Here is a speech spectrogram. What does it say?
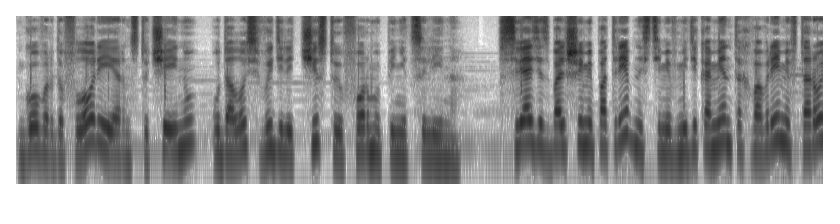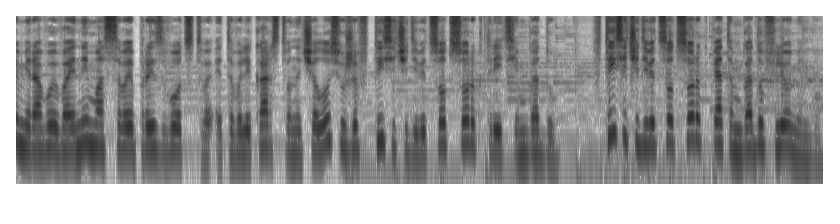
Говарду Флори и Эрнсту Чейну, удалось выделить чистую форму пенициллина. В связи с большими потребностями в медикаментах во время Второй мировой войны массовое производство этого лекарства началось уже в 1943 году. В 1945 году Флемингу,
